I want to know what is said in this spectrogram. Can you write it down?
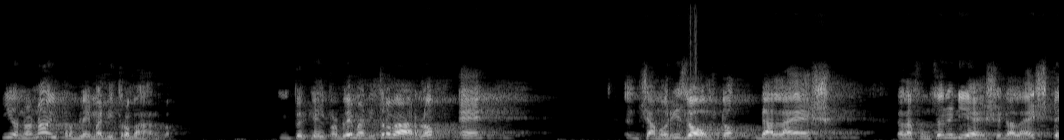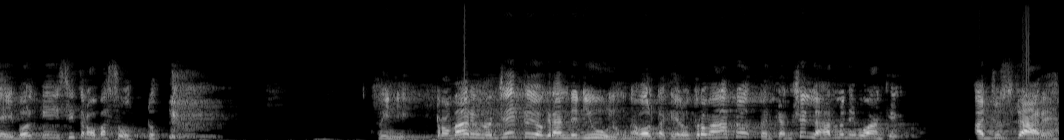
io non ho il problema di trovarlo, perché il problema di trovarlo è diciamo, risolto dalla hash, dalla funzione di hash, dalla hash table che si trova sotto. Quindi trovare un oggetto è grande di 1, una volta che l'ho trovato, per cancellarlo devo anche aggiustare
